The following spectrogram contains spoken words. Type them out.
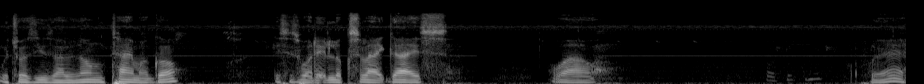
which was used a long time ago. This is what it looks like, guys. Wow. Yeah.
